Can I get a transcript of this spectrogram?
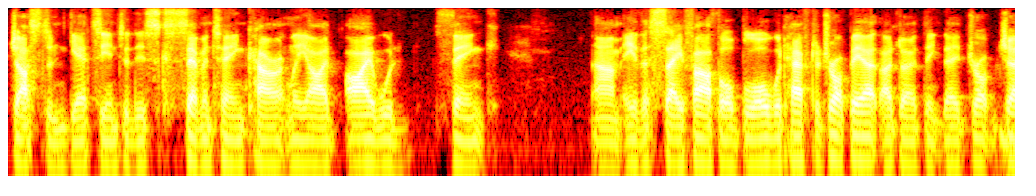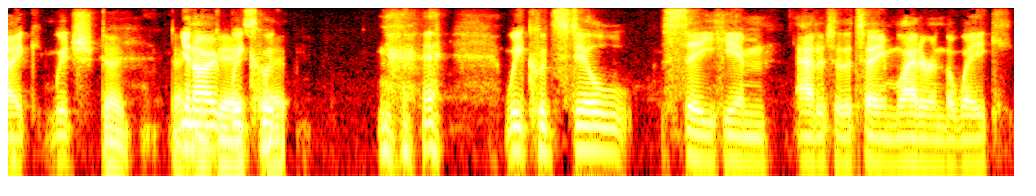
Justin gets into this 17 currently, I, I would think um, either Seyfarth or Blore would have to drop out. I don't think they'd drop Jake, which Don't, don't You know, we could- we could still see him added to the team later in the week.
